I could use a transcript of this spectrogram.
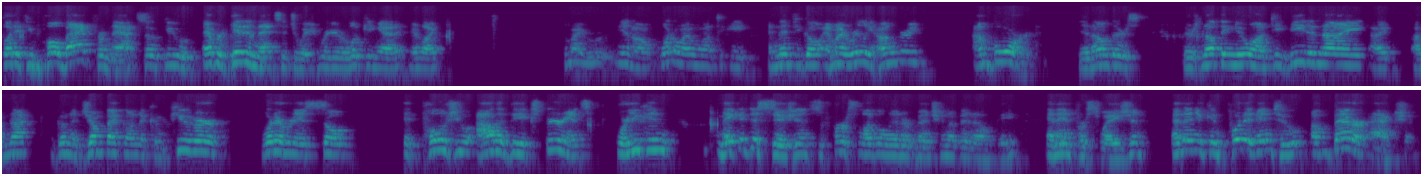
but if you pull back from that, so if you ever get in that situation where you're looking at it, you're like, am I, you know, what do I want to eat? And then if you go, am I really hungry? I'm bored. You know, there's there's nothing new on TV tonight. I, I'm not going to jump back on the computer, whatever it is. So it pulls you out of the experience where you can make a decision. It's the first level intervention of NLP and in persuasion. And then you can put it into a better action.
